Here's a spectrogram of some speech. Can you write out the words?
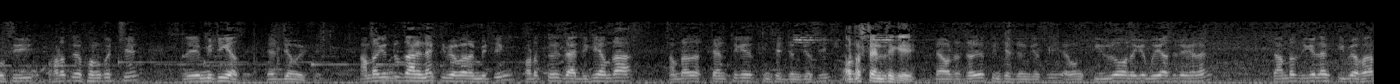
ওসি হঠাৎ করে ফোন করছে যে মিটিং আছে এসডিএম অফিসে আমরা কিন্তু জানি না কি ব্যাপারে মিটিং। হঠাৎ করে যাই দেখি আমরা আমরা স্ট্যান্ড থেকে তিন চারজন গেছি অটো স্ট্যান্ড থেকে? হ্যাঁ অটো স্ট্যান্ডে তিন চারজন গেছি এবং কিউরও অনেকে বই আসলে এখানে। তো আমরা জিজ্ঞেলাম কি ব্যাপার?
